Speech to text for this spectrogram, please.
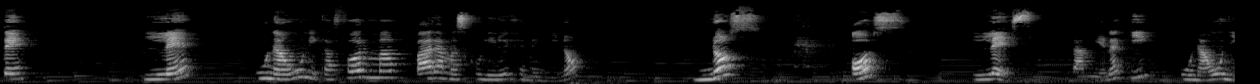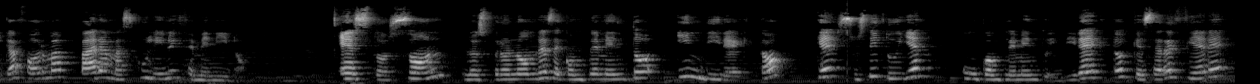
te, le, una única forma para masculino y femenino. Nos, os, les. También aquí una única forma para masculino y femenino. Estos son los pronombres de complemento indirecto que sustituyen un complemento indirecto que se refiere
